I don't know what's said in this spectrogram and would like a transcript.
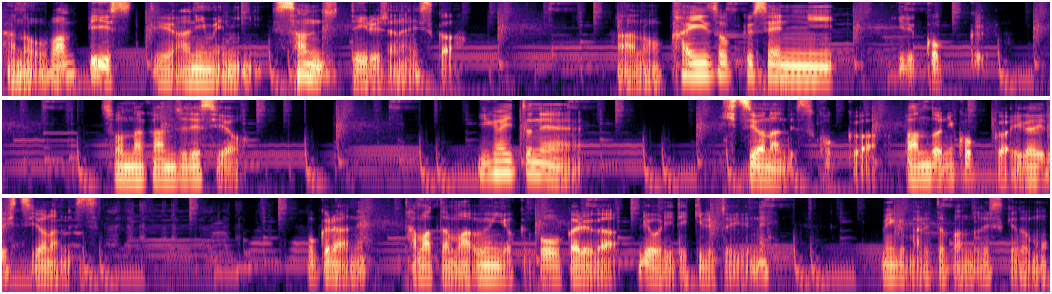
あの、ワンピースっていうアニメにサンジっているじゃないですか。あの、海賊船にいるコック。そんな感じですよ。意外とね、必要なんです、コックは。バンドにコックは意外と必要なんです。僕らはね、たまたま運よくボーカルが料理できるというね、恵まれたバンドですけども。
